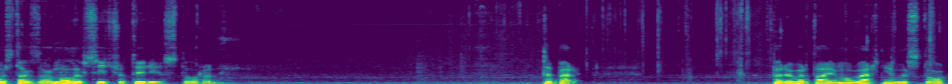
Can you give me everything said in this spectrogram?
Ось так загнули всі чотири сторони. Тепер перевертаємо верхній листок.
